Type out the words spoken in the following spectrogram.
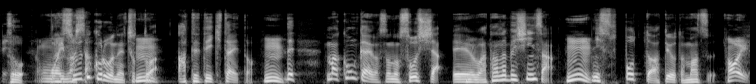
てそう。思いました。そういうところをね、ちょっとうん当てていきたいと。うんで、まあ今回はその創始者、えー渡辺晋さうんんにスポットを当てようと、まず。はい。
